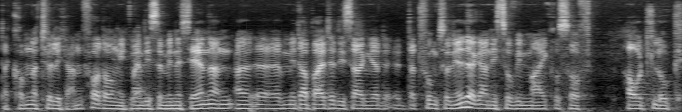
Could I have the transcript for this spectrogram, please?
da kommen natürlich Anforderungen. Ich meine, diese Ministerien-Mitarbeiter, die sagen ja, das funktioniert ja gar nicht so wie Microsoft Outlook,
